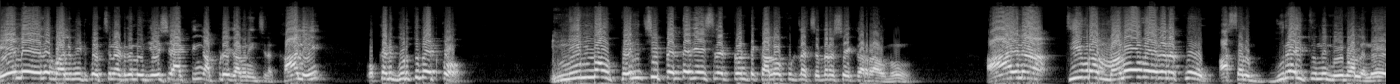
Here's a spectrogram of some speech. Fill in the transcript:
మేమే ఏదో బలిమిటికి వచ్చినట్టుగా నువ్వు చేసే యాక్టింగ్ అప్పుడే గమనించిన. కానీ ఒక్కటి గుర్తుపెట్టుకో. నిన్ను పెంచి పెద్ద చేసినటువంటి కల్వకుంట్ల చంద్రశేఖర్ రావును ఆయన తీవ్ర మనోవేదనకు అసలు గురైతుంది నీ వల్లనే.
